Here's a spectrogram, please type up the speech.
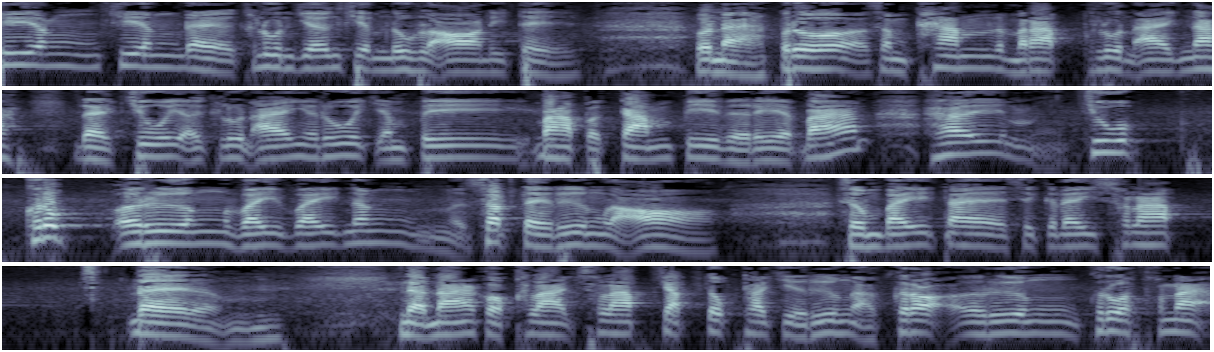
ជាងជាងដែលខ្លួនយើងជាមនុស្សល្អនេះទេ ព្រោះណាព្រោះសំខាន់សម្រាប់ខ្លួនឯងណាស់ដែលជួយឲ្យខ្លួនឯងរួចអំពីបាបកម្មពីវិរិយបានហើយជួបគ្រប់រឿងវ័យវ័យនឹងសិតតែរឿងល្អសំបីតែសេចក្តីស្លាប់ដែលអ្នកណាក៏ខ្លាចស្លាប់ចាត់ទុកថាជារឿងអាក្រក់រឿងគ្រោះថ្នាក់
